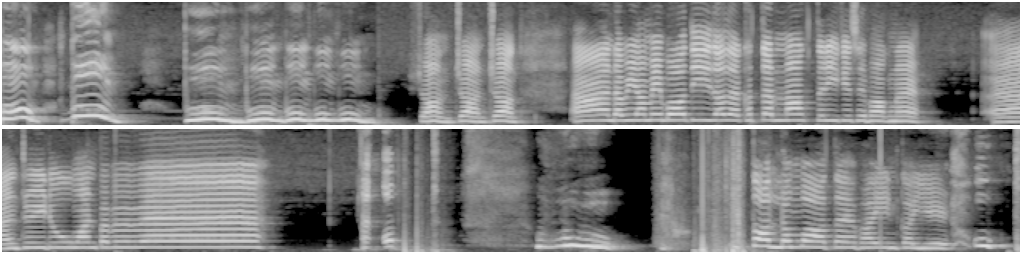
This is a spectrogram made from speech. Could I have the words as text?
Boom boom boom boom boom boom boom शांत शांत शांत. एंड अभी हमें बहुत ही ज़्यादा खतरनाक तरीके से भागना है. एंड थ्री टू वन पे इतना लंबा आता है भाई इनका ये. Okay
